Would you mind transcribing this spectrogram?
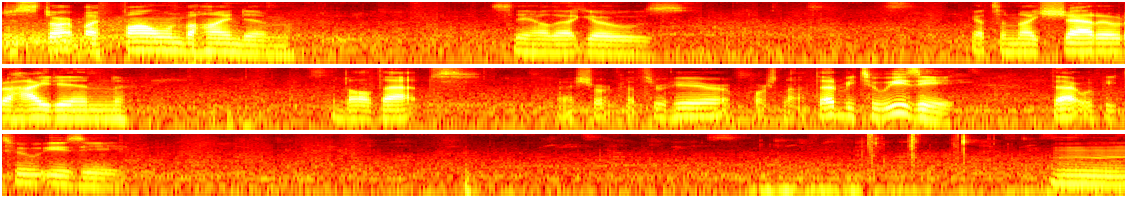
just start by following behind him. See how that goes. Got some nice shadow to hide in. And all that. Can I shortcut through here? Of course not. That'd be too easy. That would be too easy. Hmm.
